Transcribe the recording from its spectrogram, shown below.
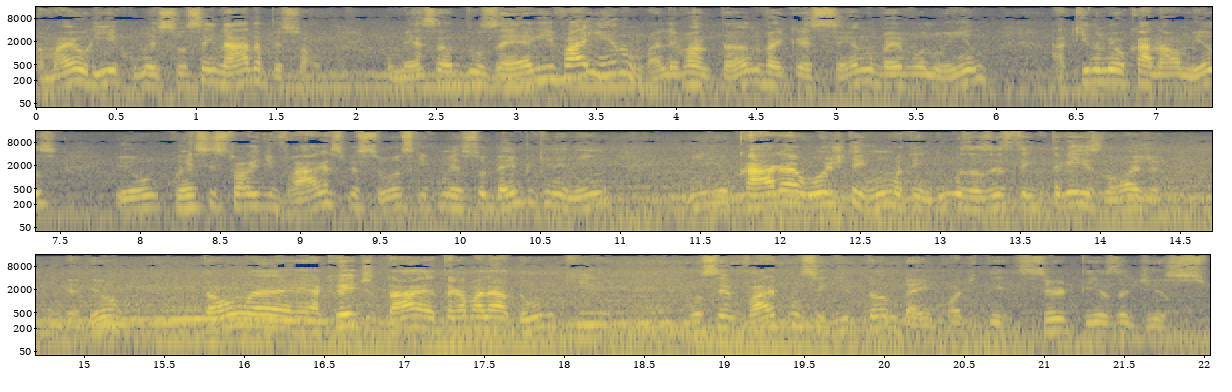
a maioria começou sem nada, pessoal. Começa do zero e vai indo, vai levantando, vai crescendo, vai evoluindo. Aqui no meu canal mesmo, eu conheço história de várias pessoas que começou bem pequenininho e o cara hoje tem uma, tem duas, às vezes tem três lojas, entendeu? Então é, é acreditar, é trabalhar duro que você vai conseguir também, pode ter certeza disso.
